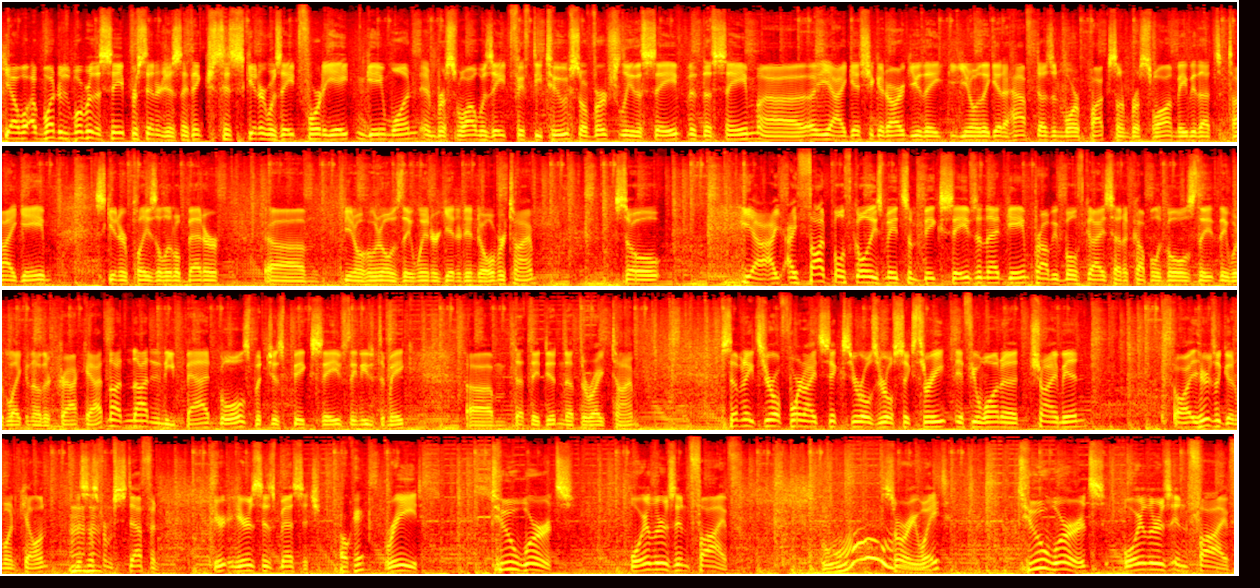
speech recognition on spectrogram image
Yeah, what, what were the save percentages? I think Skinner was 848 in game one, and Brossoit was 852, so virtually the save the same. Uh, yeah, I guess you could argue they you know they get a half dozen more pucks on Brossoit. Maybe that's a tie game. Skinner plays a little better. Um, you know, who knows? They win or get it into overtime. So yeah, I, I, thought both goalies made some big saves in that game. Probably both guys had a couple of goals they, they would like another crack at. Not not any bad goals, but just big saves they needed to make um, that they didn't at the right time. 780-496-0063 if you want to chime in. Oh, here's a good one, Kellen. Mm-hmm. This is mm-hmm. from Stefan. Here, here's his message. Okay. Reid. Two words. Oilers in five. Ooh. Sorry, wait. Two words. Oilers in five.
